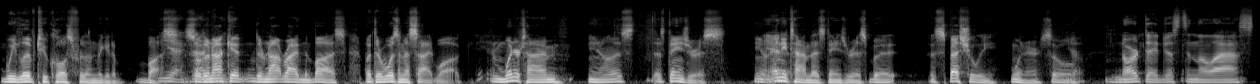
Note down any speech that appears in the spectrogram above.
we live too close for them to get a bus. Yeah, So they're not getting they're not riding the bus, but there wasn't a sidewalk. In wintertime, you know, that's that's dangerous. You know, Yeah. anytime that's dangerous, but especially winter. So Yeah. Norte just in the last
